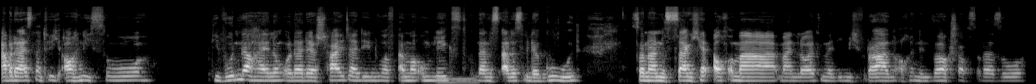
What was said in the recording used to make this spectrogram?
Aber da ist natürlich auch nicht so die Wunderheilung oder der Schalter, den du auf einmal umlegst mhm. und dann ist alles wieder gut. Sondern das sage ich halt auch immer meinen Leuten, wenn die mich fragen, auch in den Workshops oder so.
